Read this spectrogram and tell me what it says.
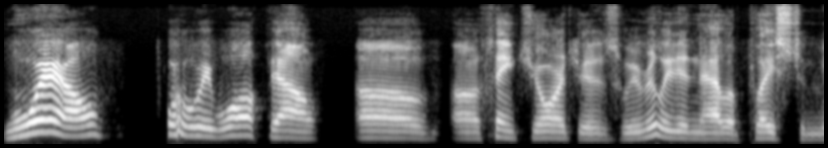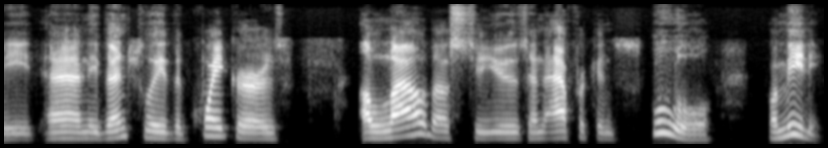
Well, when we walked out of uh, St. George's, we really didn't have a place to meet. And eventually the Quakers allowed us to use an African school for meeting.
